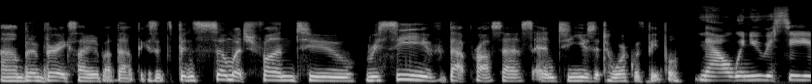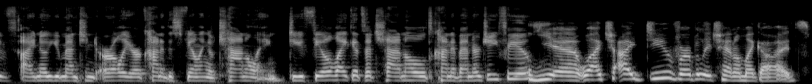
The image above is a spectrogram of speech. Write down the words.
Um, but I'm very excited about that because it's been so much fun to receive that process and to use it to work with people. Now, when you receive, I know you mentioned earlier kind of this feeling of channeling. Do you feel like it's a channeled kind of energy for you? Yeah, well, I, ch- I do verbally channel my guides.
